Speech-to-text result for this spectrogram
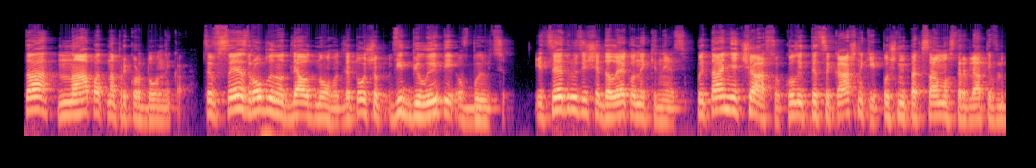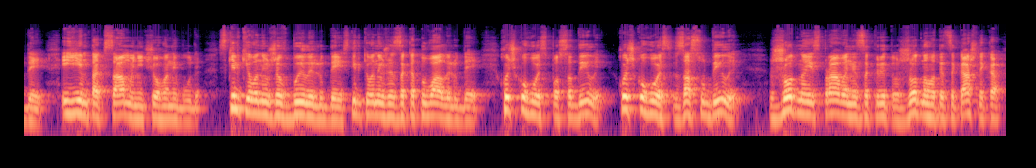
та напад на прикордонника. Це все зроблено для одного, для того, щоб відбілити вбивцю. І це, друзі, ще далеко не кінець. Питання часу, коли ТЦКшники почнуть так само стріляти в людей, і їм так само нічого не буде. Скільки вони вже вбили людей, скільки вони вже закатували людей, хоч когось посадили, хоч когось засудили. Жодної справи не закрито, жодного ТЦКшника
